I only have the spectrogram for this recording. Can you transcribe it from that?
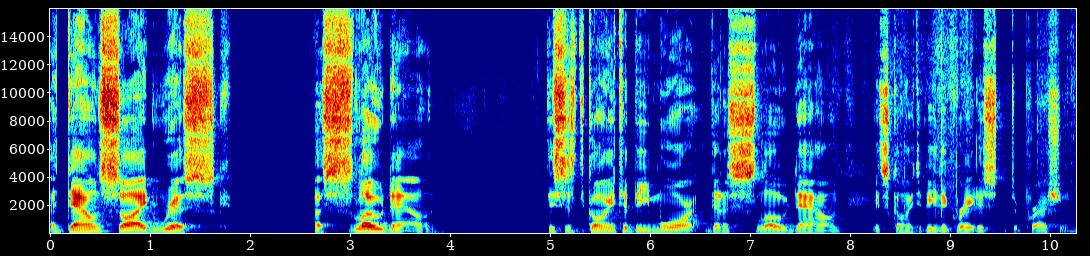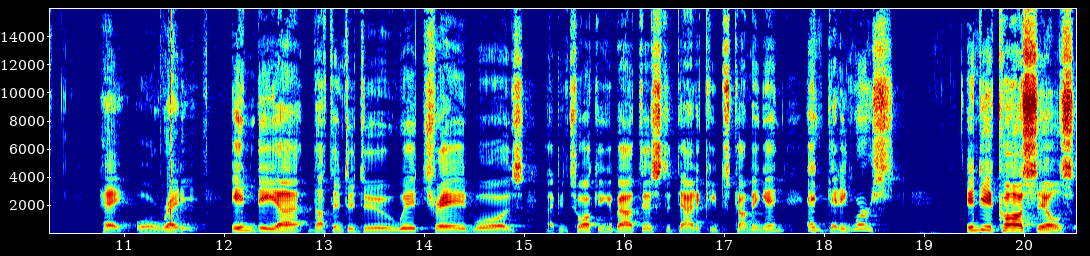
a downside risk, a slowdown. This is going to be more than a slowdown. It's going to be the greatest depression. Hey, already, India, nothing to do with trade wars. I've been talking about this. The data keeps coming in and getting worse. India car sales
